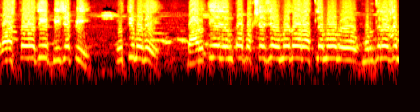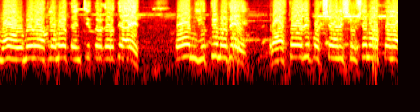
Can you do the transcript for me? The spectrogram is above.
राष्ट्रवादी बीजेपी युतीमध्ये भारतीय जनता पक्षाचे उमेदवार असल्यामुळे मुरलीधरचे उमेदवार असल्यामुळे त्यांची तर गर्दी आहेत. पण युतीमध्ये राष्ट्रवादी पक्ष आणि शिवसेना असताना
